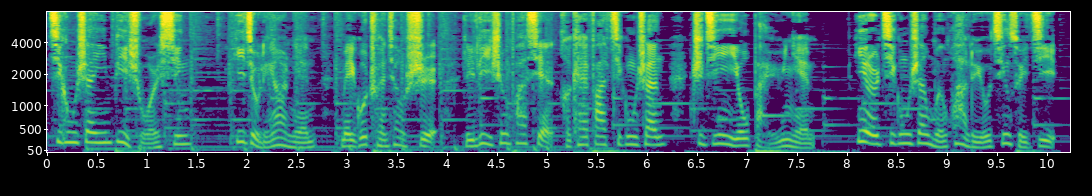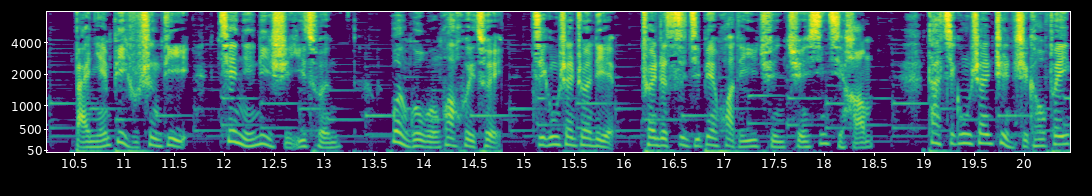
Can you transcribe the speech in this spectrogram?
鸡公山因避暑而兴。一九零二年，美国传教士李立生发现和开发鸡公山，至今已有百余年，因而鸡公山文化旅游精髓记。百年避暑胜地，千年历史遗存，万国文化荟萃。鸡公山专列穿着四季变化的衣裙，全新起航。大鸡公山振翅高飞，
